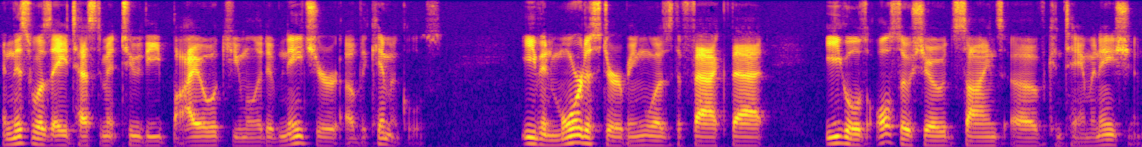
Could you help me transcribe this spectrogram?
and this was a testament to the bioaccumulative nature of the chemicals. Even more disturbing was the fact that eagles also showed signs of contamination.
